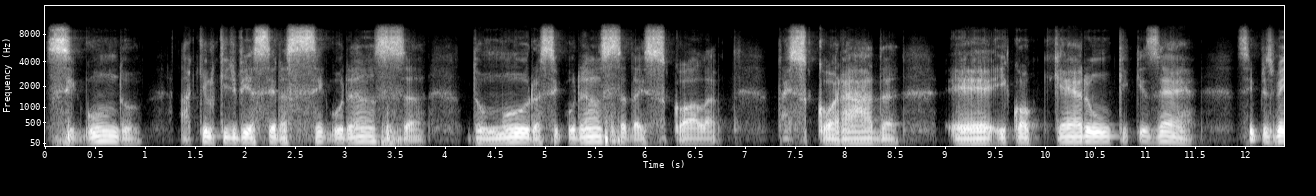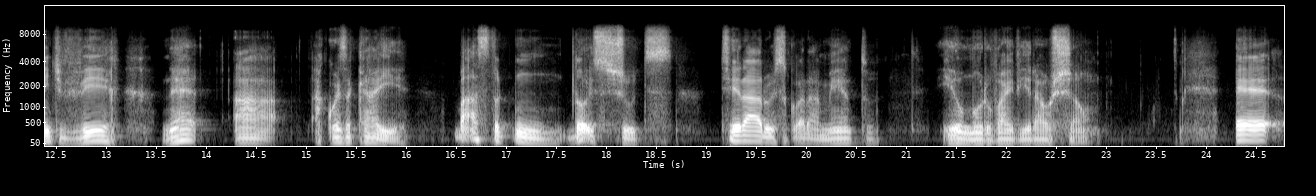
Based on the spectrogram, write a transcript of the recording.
Segundo, aquilo que devia ser a segurança do muro, a segurança da escola, está escorada, é, e qualquer um que quiser simplesmente ver né, a, a coisa cair. Basta com dois chutes tirar o escoramento e o muro vai vir ao chão. É,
